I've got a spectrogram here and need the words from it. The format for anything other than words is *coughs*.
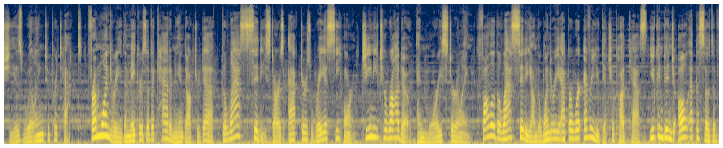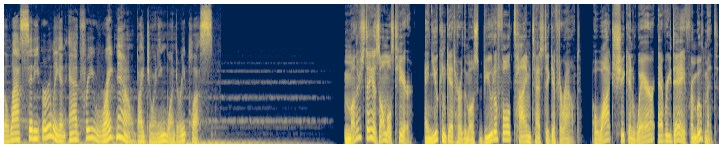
she is willing to protect. From Wondery, the makers of Academy and Dr. Death, The Last City stars actors Reyes Sehorn, Jeannie Torrado, and Maury Sterling. Follow The Last City on the Wondery app or wherever you get your podcasts. You can binge all episodes of The Last City early and ad-free right now by joining Wondery Plus. Mother's Day is almost here, and you can get her the most beautiful time-tested gift around. A watch she can wear every day from Movement.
